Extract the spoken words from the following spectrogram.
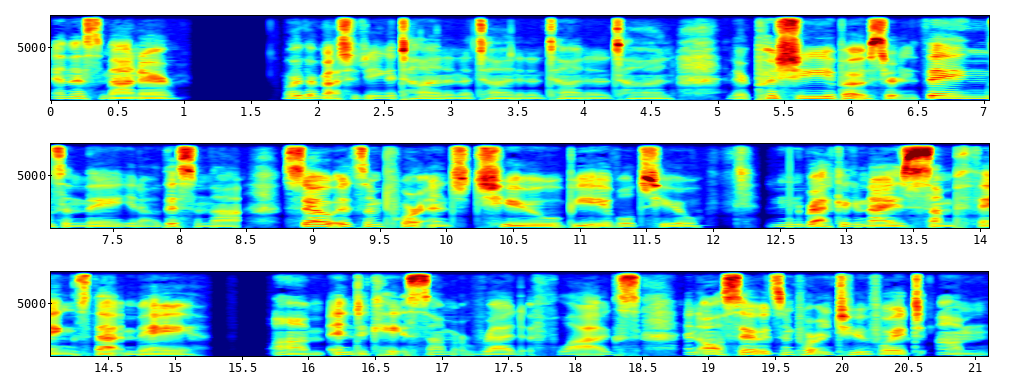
in this manner or they're messaging a ton and a ton and a ton and a ton and they're pushy about certain things and they you know this and that so it's important to be able to recognize some things that may um, indicate some red flags. And also, it's important to avoid um,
